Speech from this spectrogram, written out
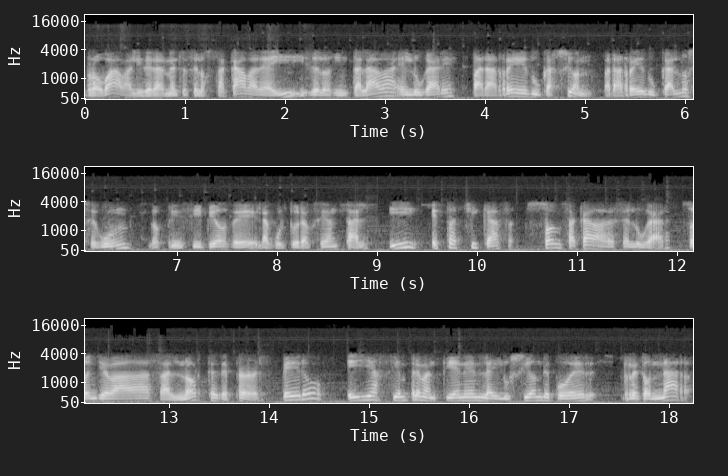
robaba, literalmente se los sacaba de ahí y se los instalaba en lugares para reeducación, para reeducarlos según los principios de la cultura occidental. Y estas chicas son sacadas de ese lugar, son llevadas al norte de Perth, pero ellas siempre mantienen la ilusión de poder retornar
